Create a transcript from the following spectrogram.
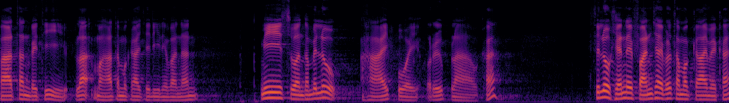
พาท่านไปที่พระมหาธรรมกายเจดีย์ในวันนั้น มีส่วนทำให้ลูกหายป่วยหรือเปล่าคะที่ลูกเห็นในฝันใช่พระธรรมกายไหมคะ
